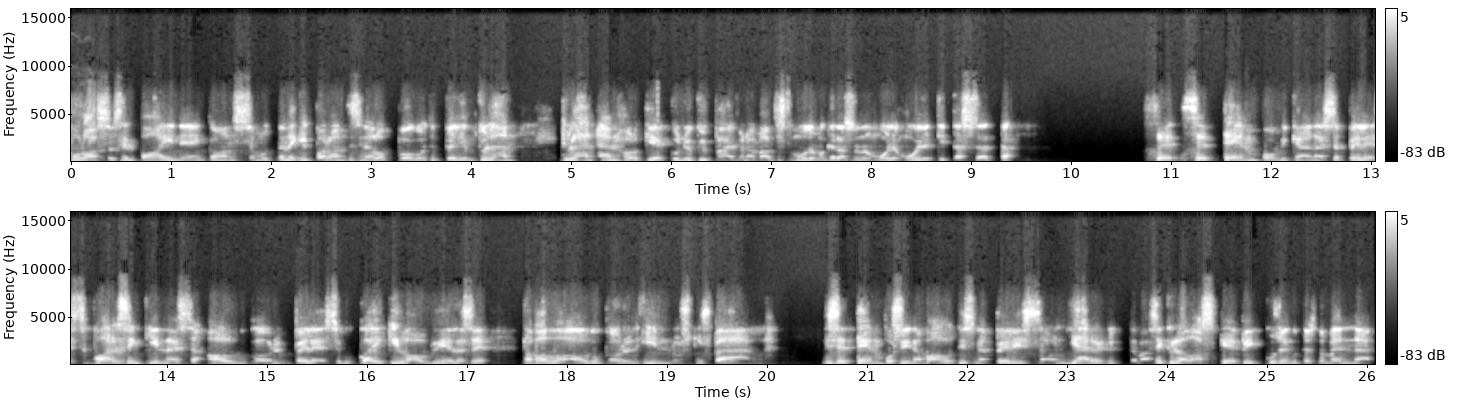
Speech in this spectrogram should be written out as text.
Pulassa sen paineen kanssa, mutta nekin paranti siinä loppua kohti peliä. Mutta kyllähän, kyllähän NHL-kiekko nykypäivänä, mä oon tästä muutaman kerran sanonut muille muillekin tässä, että – se, se tempo, mikä näissä peleissä, varsinkin näissä alkukauden peleissä, kun kaikilla on vielä se tavallaan alkukauden innostus päällä, niin se tempo siinä, vauhti pelissä on järkyttävä. Se kyllä laskee pikkusen, kun tästä mennään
